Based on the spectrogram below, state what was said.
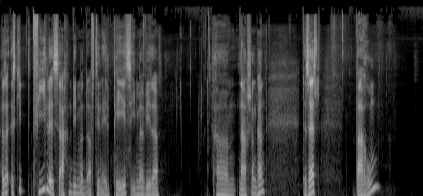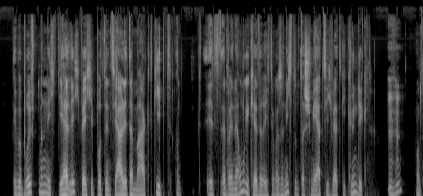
Also es gibt viele Sachen, die man auf den LPs immer wieder ähm, nachschauen kann. Das heißt, warum überprüft man nicht jährlich, welche Potenziale der Markt gibt? Und jetzt aber in eine umgekehrte Richtung, also nicht unter Schmerz, ich werde gekündigt. Mhm. Und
